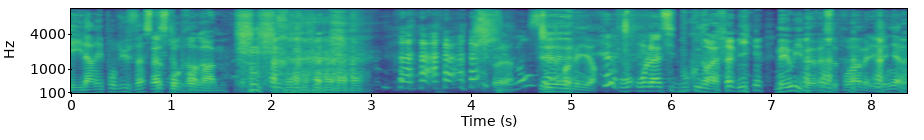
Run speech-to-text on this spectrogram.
Et il a répondu vaste, vaste programme. programme. Voilà, C'est les trois meilleurs. On, on la cite beaucoup dans la famille. Mais oui, bah, vaste programme, elle est géniale.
